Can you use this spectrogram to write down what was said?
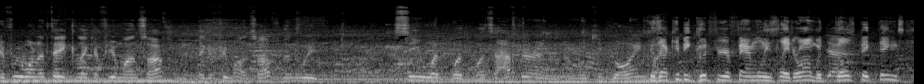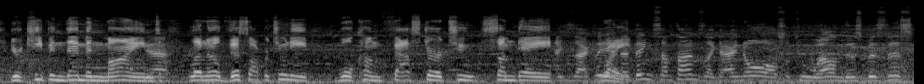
If we want to take like a few months off, take a few months off, then we see what, what what's after, and we'll keep going. Because that could be good for your families later on. With Yeah. those big things, you're keeping them in mind. Yeah. Let them know this opportunity will come faster to someday. Exactly. Right. The thing sometimes, like I know also too well in this business,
